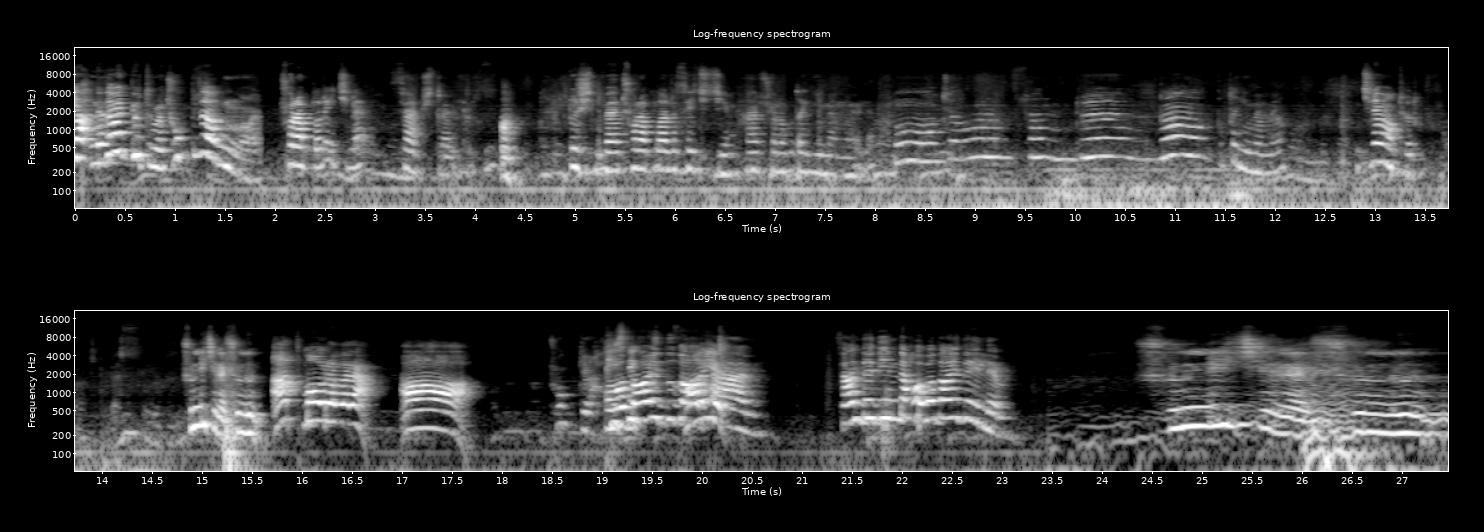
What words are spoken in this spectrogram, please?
Ya ne demek götürme? Çok güzel bunlar. Çorapları içine serpiştirebiliriz. Al. Dur şimdi ben çorapları seçeceğim. Her çorabı da giymem öyle. Ocağım söndü. Ha, bu da giymem ya. İçine mi atıyorduk? Şunun içine şunun. Atma oralara. Aa. Çok ge- havadaydı zaten. Hayır. Sen dediğinde havadaydı elim. Şunun içine şunun.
